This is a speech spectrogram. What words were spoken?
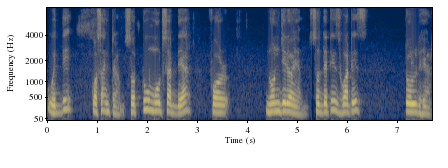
with the cosine term. So, two modes are there for non-zero m. So, that is what is told here.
